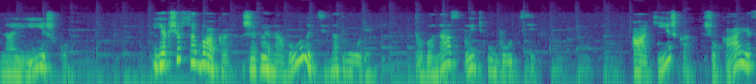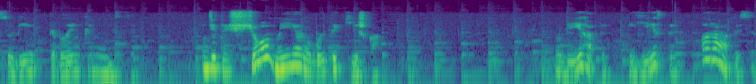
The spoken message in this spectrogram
на ліжку. Якщо собака живе на вулиці на дворі, то вона спить у будці, а кішка шукає собі тепленьке місце. Діти, що вміє робити кішка? Бігати, їсти, гратися,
